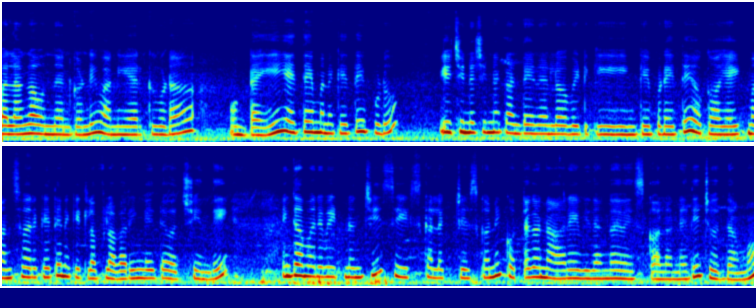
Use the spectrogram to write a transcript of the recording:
బలంగా ఉందనుకోండి వన్ ఇయర్కి కూడా ఉంటాయి. అయితే మనకైతే ఇప్పుడు ఈ చిన్న చిన్న కంటైనర్లో వీటికి ఇంక ఇప్పుడైతే ఒక ఎయిట్ మంత్స్ వరకు అయితే నాకు ఇట్లా ఫ్లవరింగ్ అయితే వచ్చింది. ఇంకా మరి వీటి నుంచి సీడ్స్ కలెక్ట్ చేసుకొని కొత్తగా నారే విధంగా వేసుకోవాలనేది చూద్దాము.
